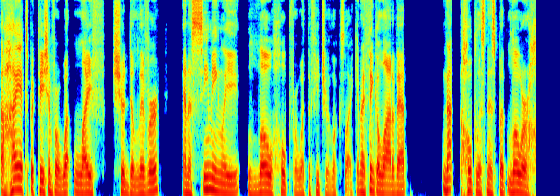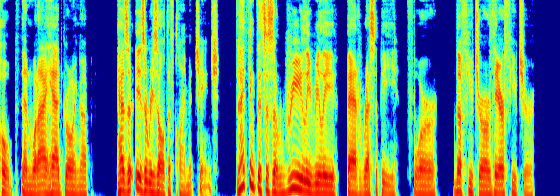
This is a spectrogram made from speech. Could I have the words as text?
a high expectation for what life should deliver and a seemingly low hope for what the future looks like. And I think a lot of that, not hopelessness, but lower hope than what I had growing up, has a, is a result of climate change. And I think this is a really, really bad recipe for the future or their future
